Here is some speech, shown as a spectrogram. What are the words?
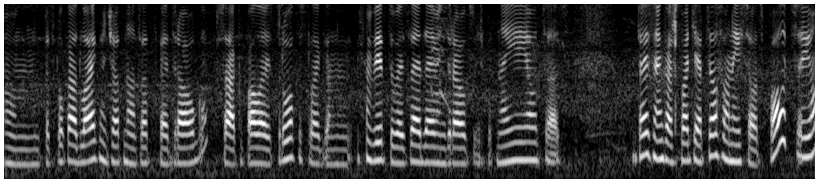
Un pēc kāda laika viņš atnāca atpakaļ draugu, sāka palaist rokas, lai gan virtuvē sēdēja viņa draugs. Viņš pat neiejaucās. Tā es vienkārši paķēru telefonu, izsaucu policiju.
